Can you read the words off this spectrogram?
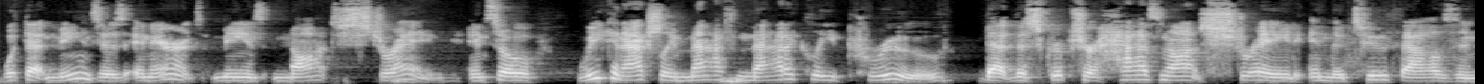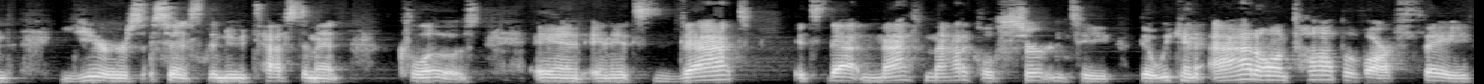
what that means is inerrant means not straying. And so we can actually mathematically prove that the scripture has not strayed in the 2000 years since the New Testament closed. And, and it's that it's that mathematical certainty that we can add on top of our faith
